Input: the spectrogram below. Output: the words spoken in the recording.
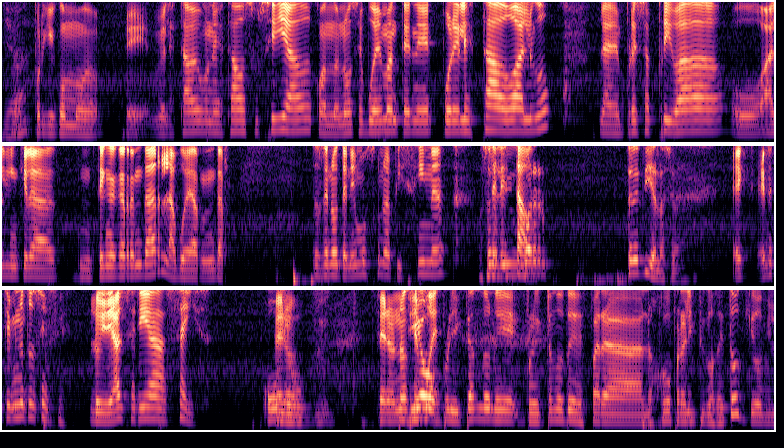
Ya. porque como eh, el Estado es un Estado subsidiado, cuando no se puede mantener por el Estado algo, las empresas privadas o alguien que la tenga que arrendar, la puede arrendar. Entonces no tenemos una piscina O sea, del Estado. jugar tres días a la semana. Ex- En este minuto sí. Sí. Lo ideal sería seis, Obvio, pero no se puede. proyectándole- proyectándote para los Juegos Paralímpicos de Tokio 2020.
